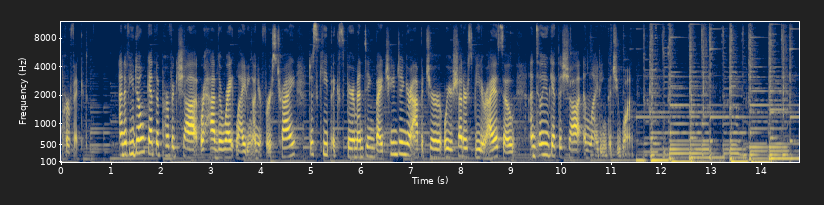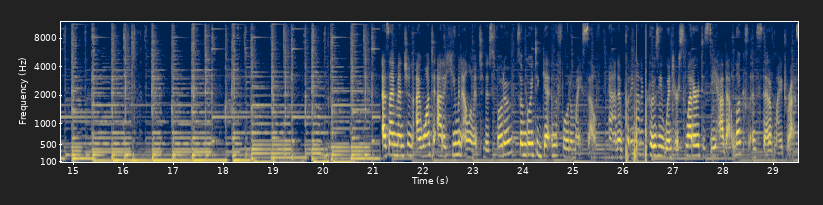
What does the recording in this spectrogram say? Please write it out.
perfect. And if you don't get the perfect shot or have the right lighting on your first try, just keep experimenting by changing your aperture or your shutter speed or ISO until you get the shot and lighting that you want. As I mentioned, I want to add a human element to this photo, so I'm going to get in the photo myself. And I'm putting on a cozy winter sweater to see how that looks instead of my dress.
